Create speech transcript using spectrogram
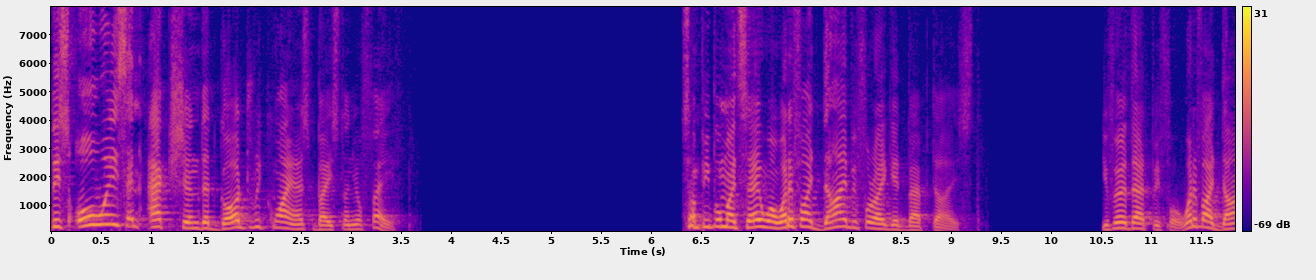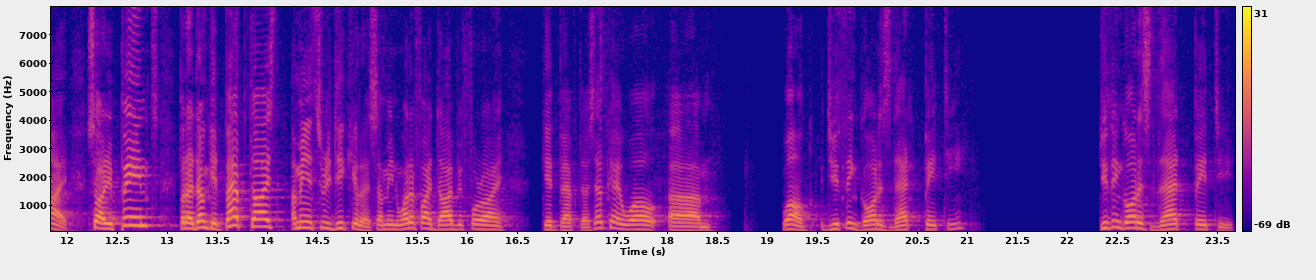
There's always an action that God requires based on your faith. Some people might say, well, what if I die before I get baptized? You've heard that before. What if I die? So I repent, but I don't get baptized. I mean, it's ridiculous. I mean, what if I die before I get baptized? Okay, well, um, well, do you think God is that petty? Do you think God is that petty?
